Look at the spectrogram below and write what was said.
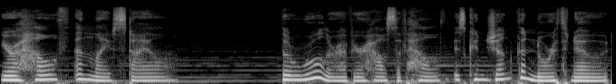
Your health and lifestyle. The ruler of your house of health is conjunct the North Node,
